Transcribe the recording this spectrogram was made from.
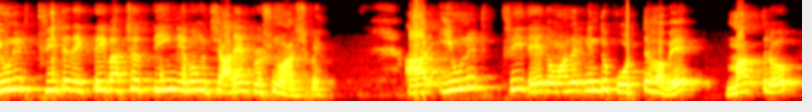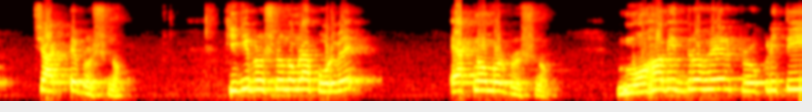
ইউনিট থ্রিতে দেখতেই পাচ্ছ তিন এবং চারের প্রশ্ন আসবে। আর ইউনিট থ্রিতে তোমাদের কিন্তু পড়তে হবে মাত্র চারটে প্রশ্ন। কি কি প্রশ্ন তোমরা পড়বে? এক নম্বর প্রশ্ন, মহাবিদ্রোহের প্রকৃতি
